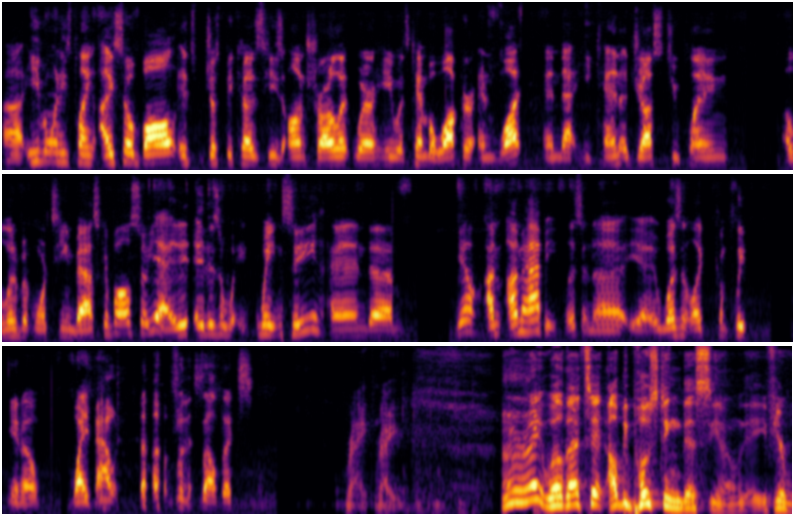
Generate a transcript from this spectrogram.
Uh, even when he's playing ISO ball, it's just because he's on Charlotte where he was Kemba Walker and what, and that he can adjust to playing a little bit more team basketball. So yeah, it, it is a wait, wait and see. And um, you know, I'm I'm happy. Listen, uh, yeah, it wasn't like complete, you know, wipe out for the Celtics. Right, right. All right. Well, that's it. I'll be posting this. You know, if you're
